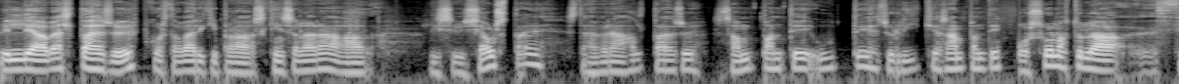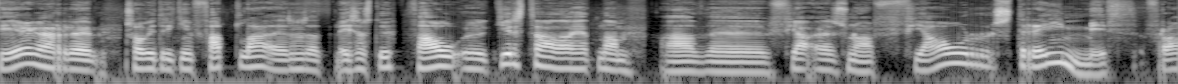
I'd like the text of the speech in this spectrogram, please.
vilja velta þessu upp, hvort það væri ekki bara skynsalæra að lýsi við sjálfstæði stæði verið að halda þessu sambandi úti, þessu ríkja sambandi. Og svo náttúrulega þegar uh, Sovjetríkin falla eða leysast upp, þá uh, gerist það að, hérna, að uh, fjá, fjárstreymið frá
